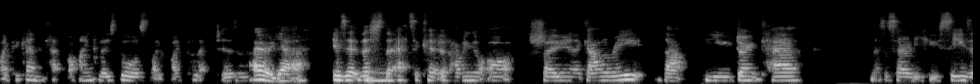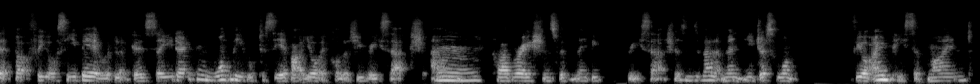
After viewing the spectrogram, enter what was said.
like again kept behind closed doors like by collectors and oh yeah is it this mm. the etiquette of having your art shown in a gallery that you don't care necessarily who sees it, but for your CV it would look good. So you don't mm. want people to see about your ecology research and mm. collaborations with maybe researchers and development. You just want for your own peace of mind.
